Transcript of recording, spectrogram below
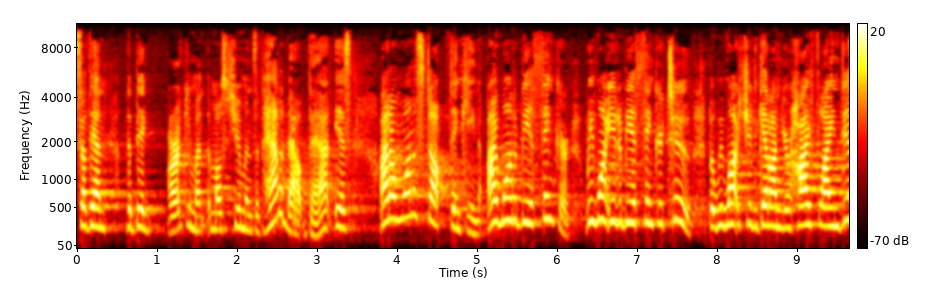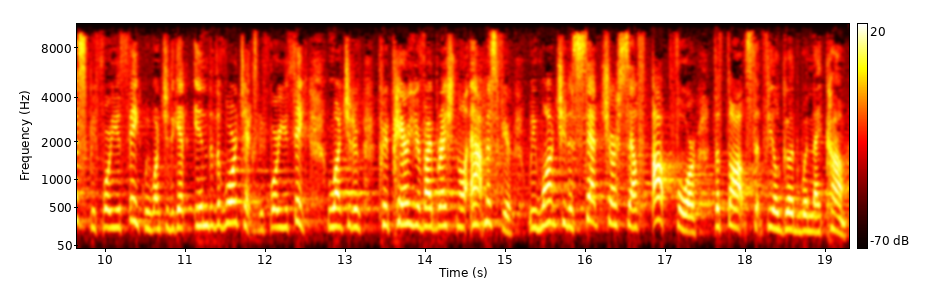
so then the big argument that most humans have had about that is I don't want to stop thinking. I want to be a thinker. We want you to be a thinker too, but we want you to get on your high flying disc before you think. We want you to get into the vortex before you think. We want you to prepare your vibrational atmosphere. We want you to set yourself up for the thoughts that feel good when they come.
